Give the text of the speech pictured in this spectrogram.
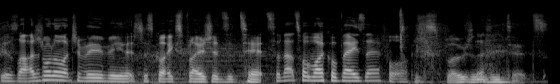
you're just like, I just want to watch a movie that's just got explosions and tits, and that's what Michael Bay's there for. Explosions and tits.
